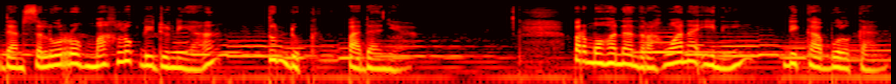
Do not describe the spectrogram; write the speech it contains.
dan seluruh makhluk di dunia tunduk padanya. Permohonan Rahwana ini dikabulkan.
